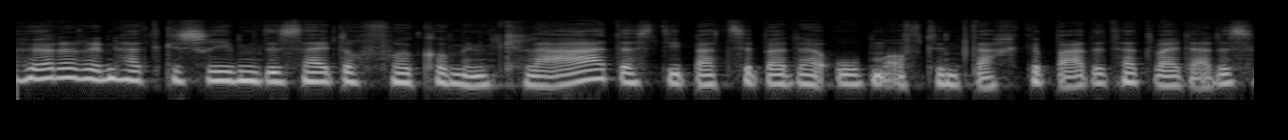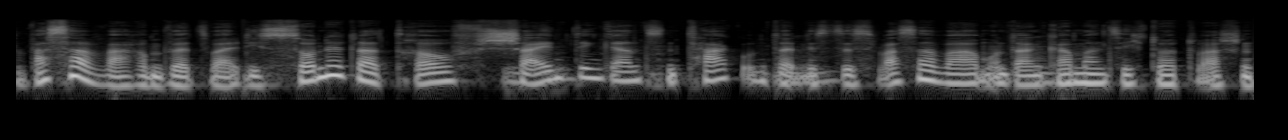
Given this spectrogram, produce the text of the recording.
Hörerin hat geschrieben, das sei doch vollkommen klar, dass die Batzeba da oben auf dem Dach gebadet hat, weil da das Wasser warm wird, weil die Sonne da drauf scheint mhm. den ganzen Tag und dann mhm. ist das Wasser warm und dann mhm. kann man sich dort waschen.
